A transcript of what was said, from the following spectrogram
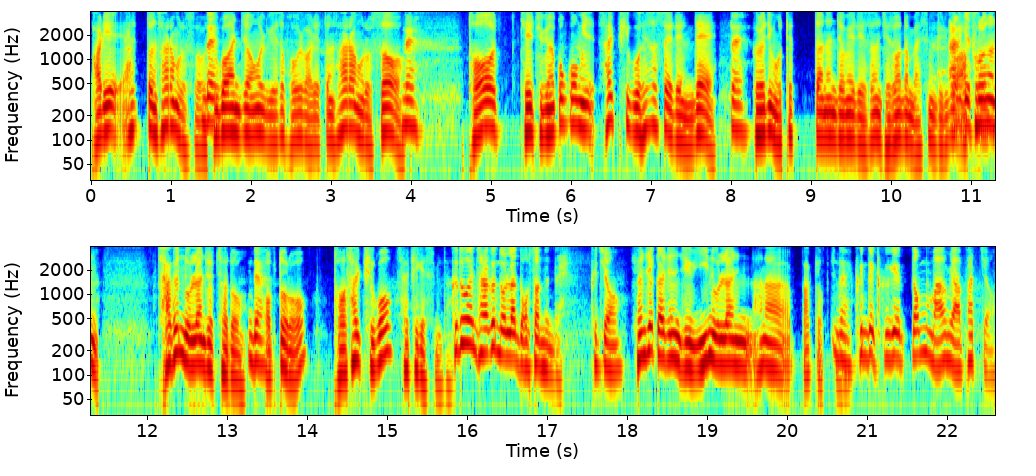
발의했던 사람으로서 네. 주거 안정을 위해서 법을 발의했던 사람으로서 네. 더 제 주변을 꼼꼼히 살피고 했었어야 되는데 네. 그러지 못했다는 점에 대해서는 죄송하다는 말씀을 드리고 알겠습니다. 앞으로는 작은 논란조차도 네. 없도록 더 살피고 살피겠습니다. 그동안 작은 논란도 없었는데. 그죠. 현재까지는 지금 이 논란 하나밖에 없죠. 네. 근데 그게 너무 마음이 아팠죠.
